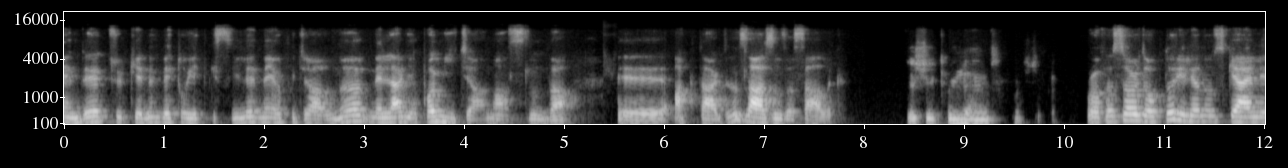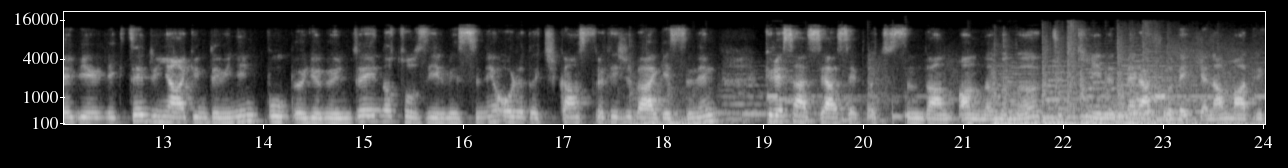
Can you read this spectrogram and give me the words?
hem de Türkiye'nin veto yetkisiyle ne yapacağını, neler yapamayacağını aslında e, aktardınız. Ağzınıza sağlık. Teşekkürler. Profesör Doktor İlhan Uzger'le birlikte Dünya gündeminin bu bölümünde NATO zirvesini, orada çıkan strateji belgesinin küresel siyaset açısından anlamını, Türkiye'nin merakla beklenen Madrid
